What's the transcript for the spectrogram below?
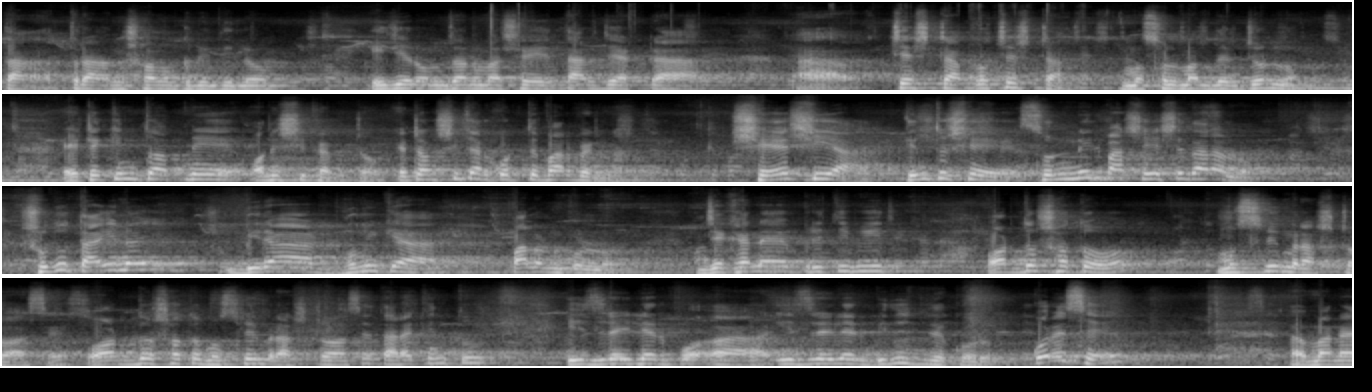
তা- ত্রাণ সামগ্রী দিল। এই যে রমজান মাসে তার যে একটা চেষ্টা, প্রচেষ্টা মুসলমানদের জন্য, এটা কিন্তু আপনি অনস্বীকার্য, এটা অস্বীকার করতে পারবেন না। সে শিয়া, কিন্তু সে সুন্নির পাশে এসে দাঁড়াল। শুধু তাই নয়, বিরাট ভূমিকা পালন করল, যেখানে পৃথিবীর অর্ধশত মুসলিম রাষ্ট্র আছে, অর্ধশত মুসলিম রাষ্ট্র আছে, তারা কিন্তু ইসরায়েলের ইসরায়েলের বিরোধিতা করেছে মানে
